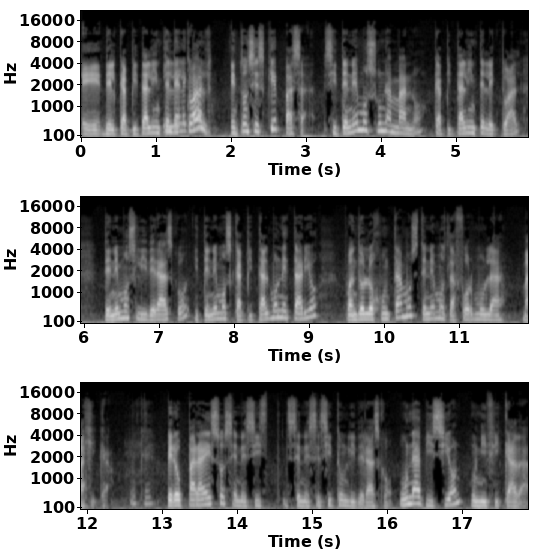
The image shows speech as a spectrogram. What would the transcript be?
Eh, del capital intelectual. Entonces, ¿qué pasa? Si tenemos una mano, capital intelectual, tenemos liderazgo y tenemos capital monetario, cuando lo juntamos tenemos la fórmula mágica. Pero para eso se, se necesita un liderazgo, una visión unificada.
